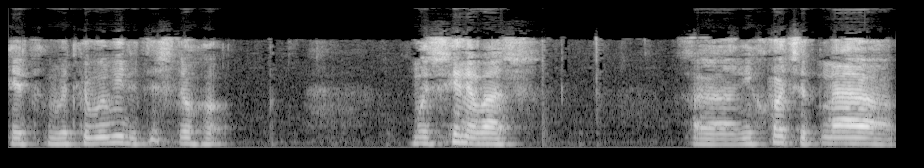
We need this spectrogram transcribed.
если вы видите, что мужчина ваш э, не хочет на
